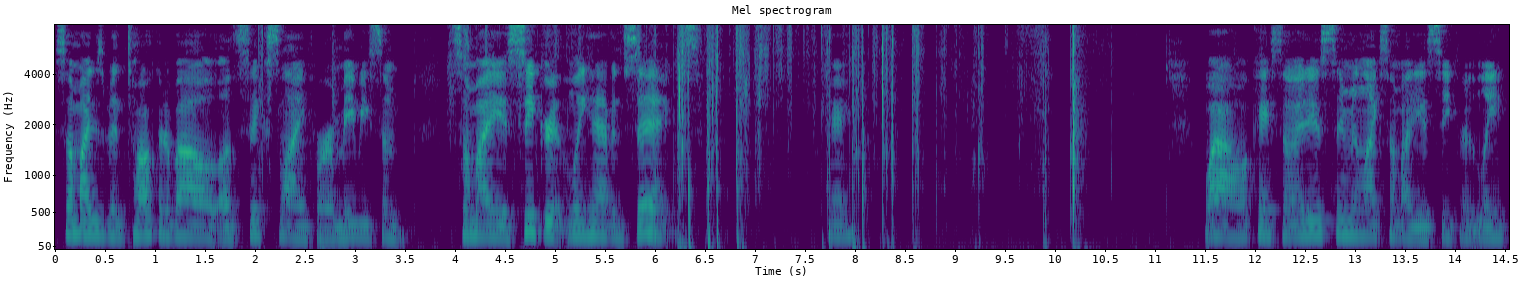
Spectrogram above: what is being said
somebody's been talking about a sex life or maybe some somebody is secretly having sex. Okay. Wow, okay, so it is seeming like somebody is secretly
